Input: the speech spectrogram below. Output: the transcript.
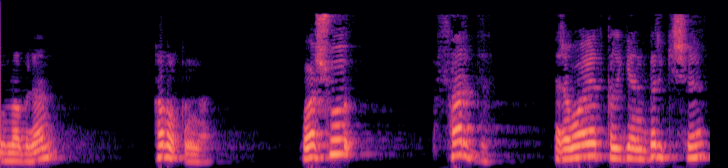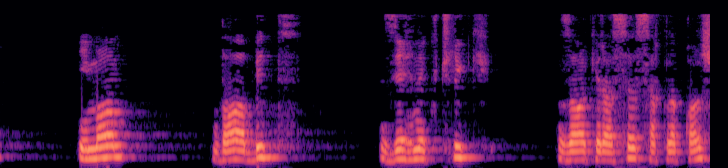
nima bilan qabul qilinadi va shu fard rivoyat qilgan bir kishi imom dobit zehni kuchlik zokirasi saqlab qolish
